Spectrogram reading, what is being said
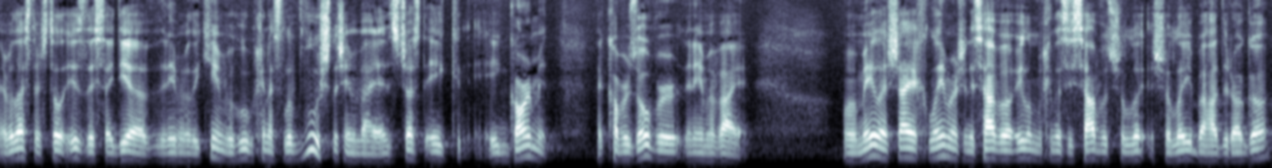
Nevertheless, there still is this idea of the name of Elikim. V'hu Bechinas Levush the Shem Havaya. It's just a a garment that covers over the name Havaya. Umeila Shayich Leimer Shenisava Ilam Bechinas Isava Shalei Bahadraga.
